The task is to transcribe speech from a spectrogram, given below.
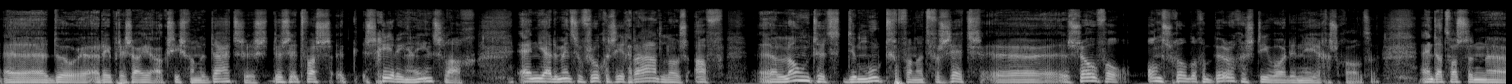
Uh, door represailleacties van de Duitsers. Dus het was schering en inslag. En ja, de mensen vroegen zich radeloos af... Uh, loont het de moed van het verzet? Uh, zoveel onschuldige burgers die worden neergeschoten. En dat was een... Uh,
